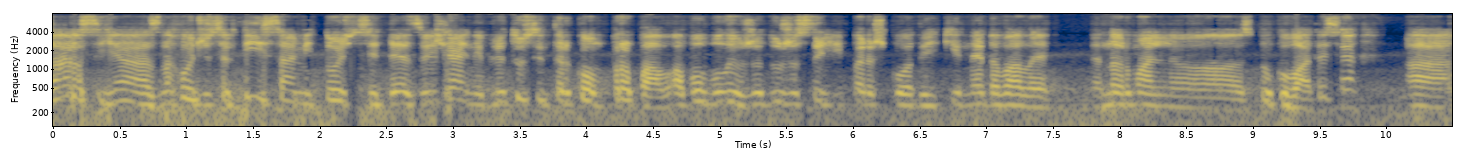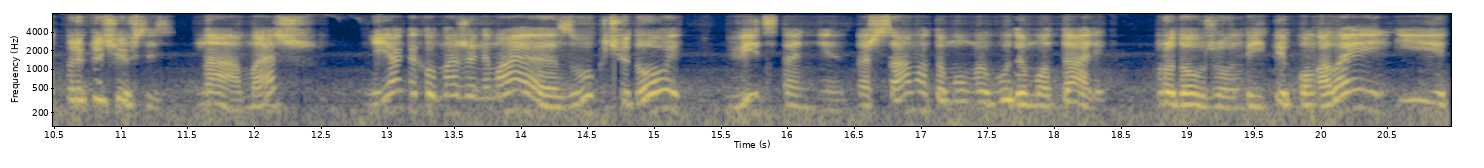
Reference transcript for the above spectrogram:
Зараз я знаходжуся в тій самій точці, де звичайний Bluetooth інтерком пропав, або були вже дуже сильні перешкоди, які не давали нормально спілкуватися. А переключившись на меш, ніяких обмежень немає. Звук чудовий, відстань та ж сама, тому ми будемо далі продовжувати йти по алеї. І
